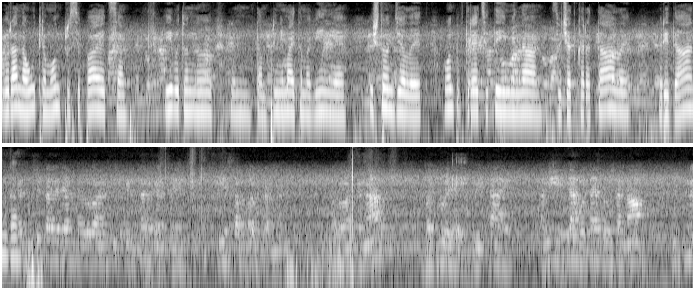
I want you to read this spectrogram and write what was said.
рано утром он просыпается, и вот он э, там принимает омовение. И что он делает? Он повторяет святые имена, звучат караталы, риданга. Thank. ये क्या होता है प्रभु का नाम जितने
